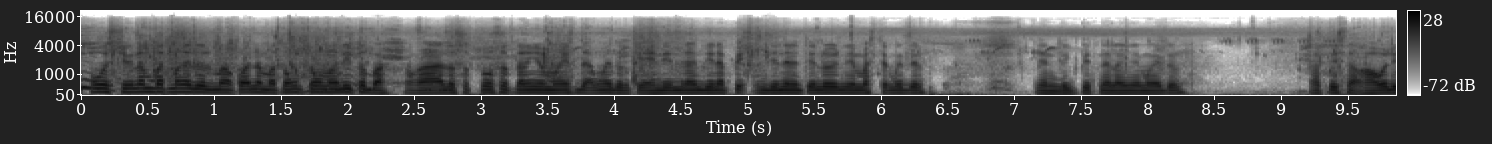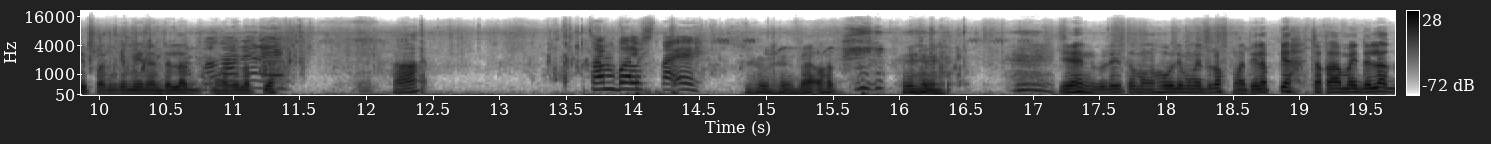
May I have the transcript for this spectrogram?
Tapos yung lambat mga idol, mga kuha na matungtong lang dito ba? Makalusot-lusot lang yung mga isda mga idol. Kaya hindi na lang dinapi, hindi na lang tinuloy ni Master mga idol. Yan, ligpit na lang yan mga idol. At least nakahuli pa rin kami ng dalag, mga tilapia. Ha? Sambal sta eh. Daot. yan, wala ito mga huli mga idol, mga tilapia. Tsaka may dalag.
